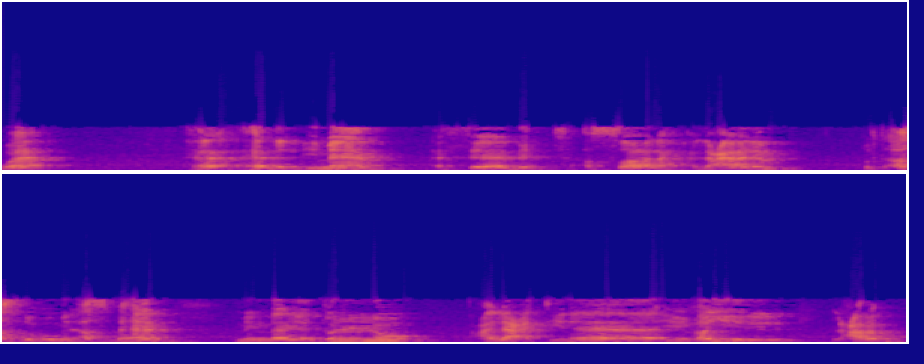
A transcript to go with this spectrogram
وهذا الإمام الثابت الصالح العالم قلت أصله من أصبهان مما يدل على اعتناء غير العرب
